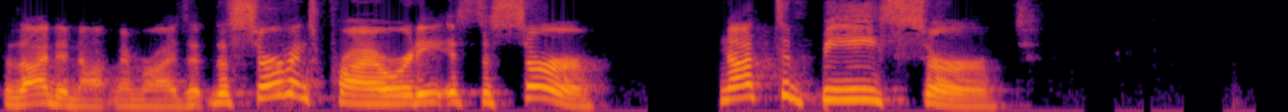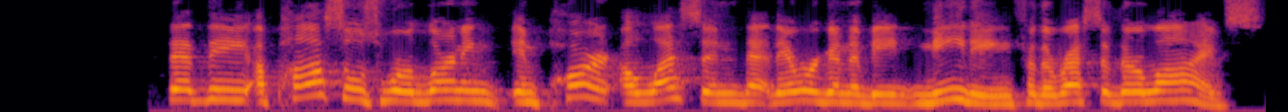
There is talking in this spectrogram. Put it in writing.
because I did not memorize it. The servant's priority is to serve, not to be served. That the apostles were learning in part a lesson that they were going to be needing for the rest of their lives.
